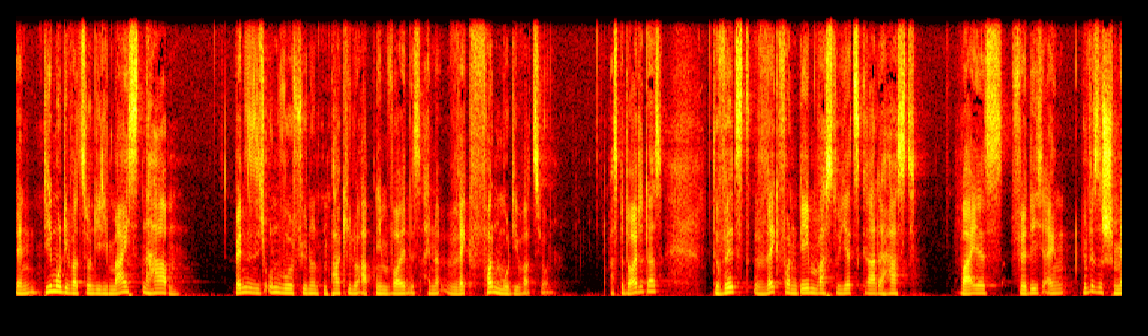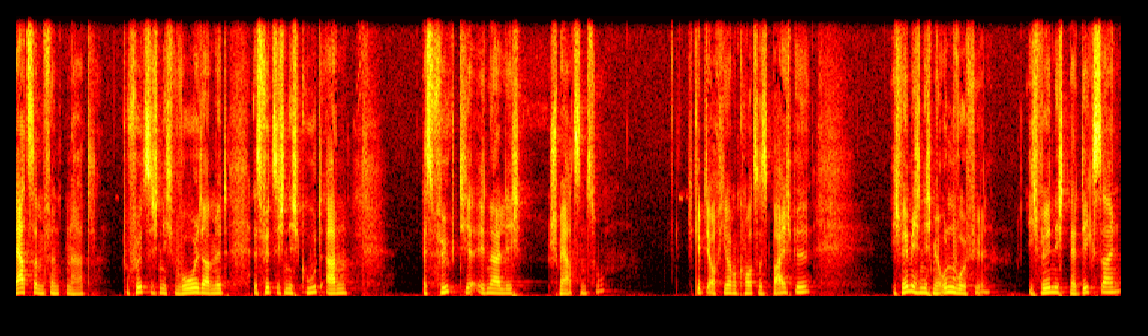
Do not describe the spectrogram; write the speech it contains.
Denn die Motivation, die die meisten haben, wenn sie sich unwohl fühlen und ein paar Kilo abnehmen wollen, ist eine Weg von Motivation. Was bedeutet das? Du willst weg von dem, was du jetzt gerade hast, weil es für dich ein gewisses Schmerzempfinden hat. Du fühlst dich nicht wohl damit, es fühlt sich nicht gut an, es fügt dir innerlich Schmerzen zu. Ich gebe dir auch hier ein kurzes Beispiel. Ich will mich nicht mehr unwohl fühlen. Ich will nicht mehr dick sein.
